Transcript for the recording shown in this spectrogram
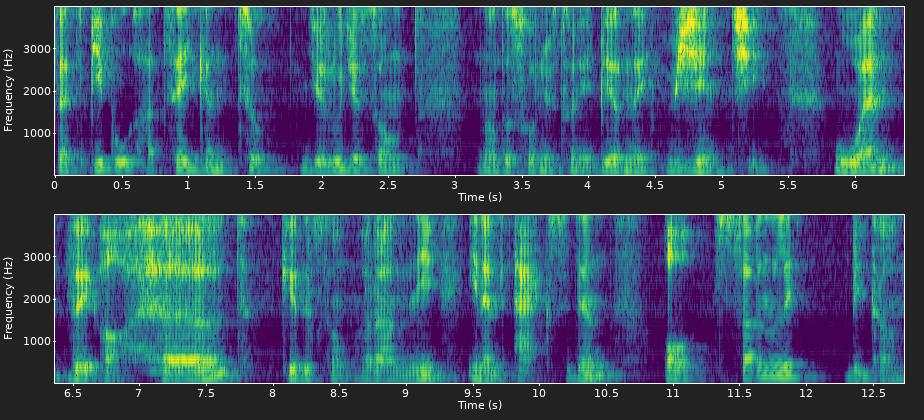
that people are taken to, gdzie ludzie są no dosłownie w stronie biernej wzięci. When they are hurt, kiedy są ranni in an accident or suddenly become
